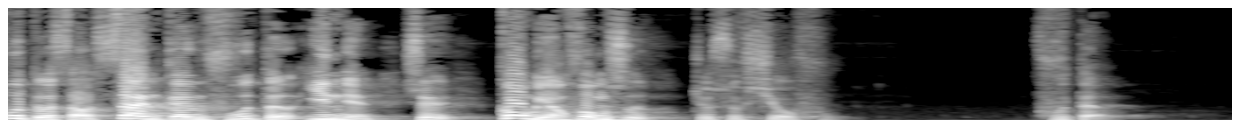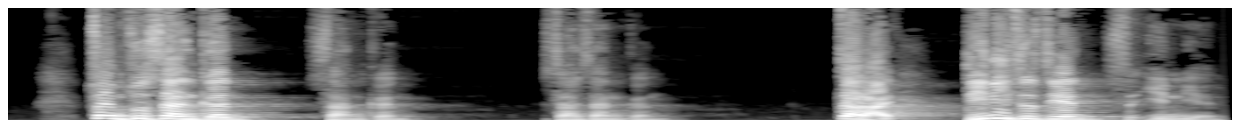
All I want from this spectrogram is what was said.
不得少善根福德因缘，所以供养奉事就是修福福德，种诸善根善根三善根，再来敌利之间是因缘。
